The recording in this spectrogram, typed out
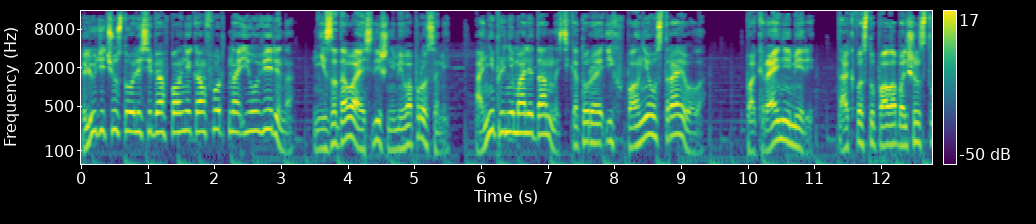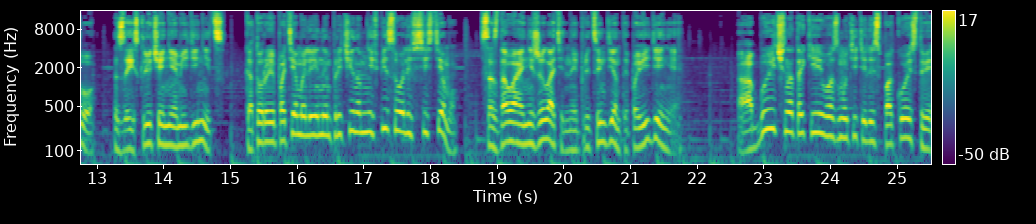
люди чувствовали себя вполне комфортно и уверенно, не задаваясь лишними вопросами. Они принимали данность, которая их вполне устраивала. По крайней мере, так поступало большинство, за исключением единиц, которые по тем или иным причинам не вписывались в систему, создавая нежелательные прецеденты поведения. Обычно такие возмутители спокойствия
